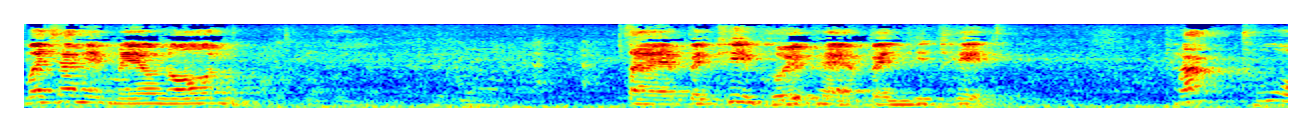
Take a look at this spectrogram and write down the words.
ไม่ใช่ให้แมวนอน แต่เป็นที่เผยแผ่เป็นพิเทศพระทั่ว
